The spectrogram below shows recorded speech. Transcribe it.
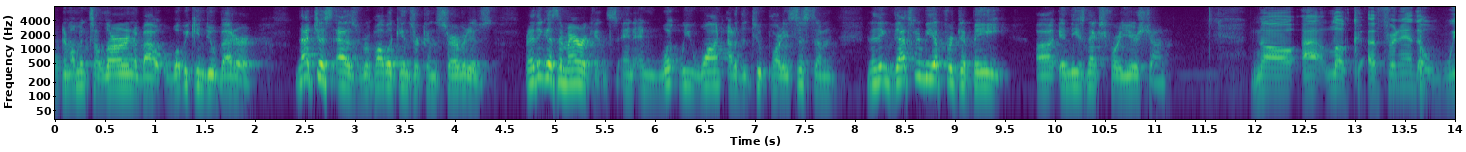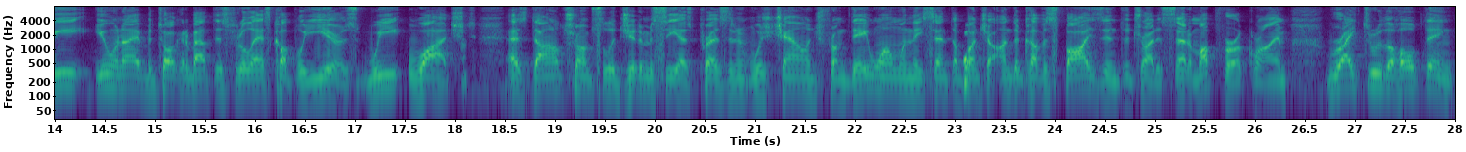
and a moment to learn about what we can do better, not just as Republicans or conservatives but I think as Americans and, and what we want out of the two party system. And I think that's going to be up for debate uh, in these next four years, John. No, uh, look, uh, Fernando, we, you and I have been talking about this for the last couple years. We watched as Donald Trump's legitimacy as president was challenged from day one when they sent a bunch of undercover spies in to try to set him up for a crime, right through the whole thing.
